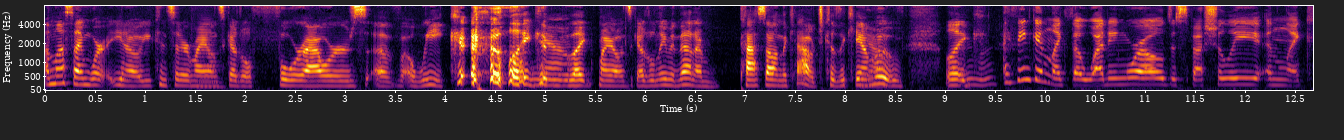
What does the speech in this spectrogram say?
unless i'm wor- you know you consider my own schedule four hours of a week like Yeah. like my own schedule and even then i'm passed out on the couch because i can't Yeah. move like I think in like the wedding world, especially, and like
